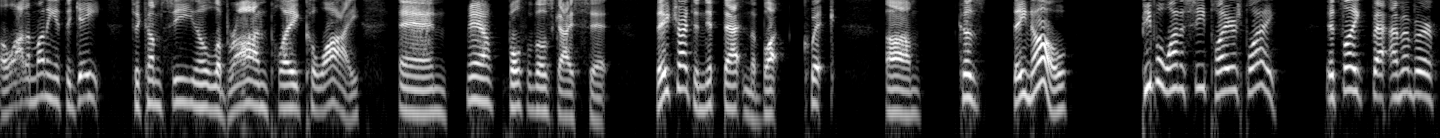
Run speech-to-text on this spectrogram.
a lot of money at the gate to come see, you know, LeBron play Kawhi, and yeah, both of those guys sit. They tried to nip that in the butt quick, um, because they know people want to see players play. It's like I remember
